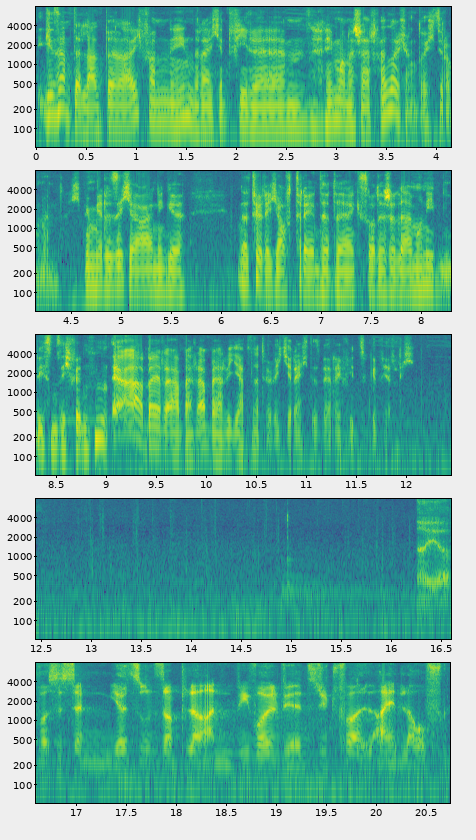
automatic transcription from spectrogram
gesamte Landbereich von hinreichend viel ähm, dämonischer Verseuchung durchdrungen. Ich bin mir sicher, einige natürlich auftretende exotische Dämoniden ließen sich finden. Ja, aber, aber, aber, ihr habt natürlich recht, es wäre viel zu gefährlich. Naja, was ist denn jetzt unser Plan? Wie wollen wir in Südfall einlaufen?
